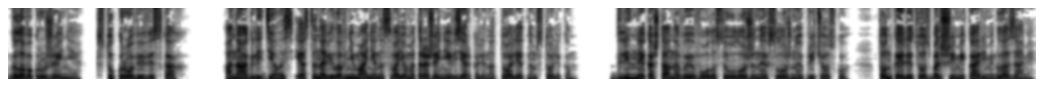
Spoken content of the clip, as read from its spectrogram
головокружение, стук крови в висках. Она огляделась и остановила внимание на своем отражении в зеркале над туалетным столиком. Длинные каштановые волосы, уложенные в сложную прическу, тонкое лицо с большими карими глазами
